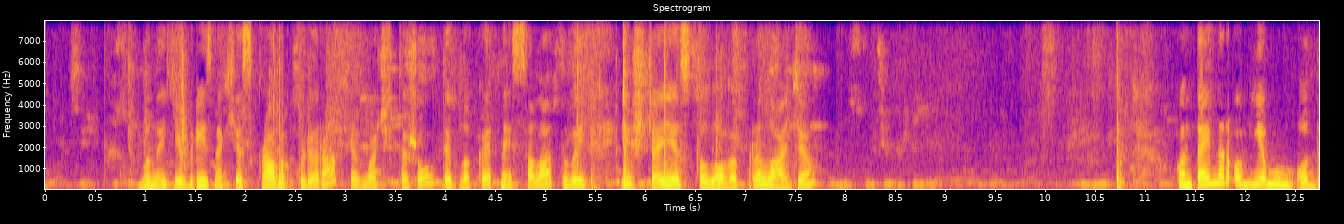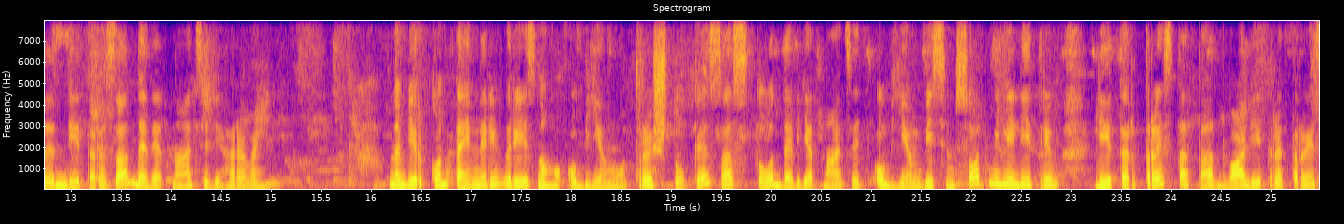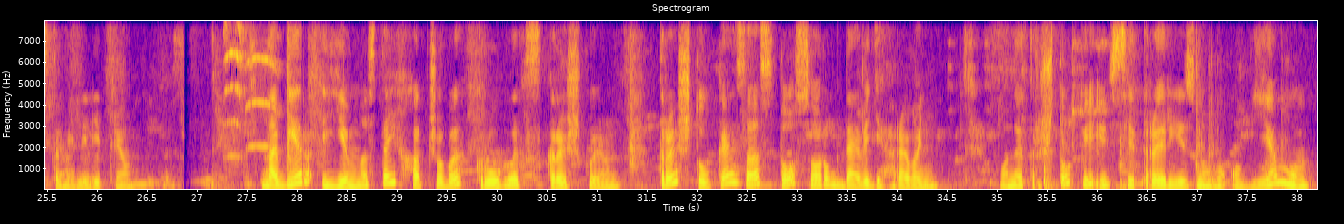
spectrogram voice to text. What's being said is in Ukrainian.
Вони є в різних яскравих кольорах, як бачите, жовтий, блакитний, салатовий і ще є столове приладдя. Контейнер об'ємом 1 літр за 19 гривень. Набір контейнерів різного об'єму 3 штуки за 119, об'єм 800 мл, літр 300 та 2 літри 300 мл. Набір ємностей харчових круглих з кришкою. 3 штуки за 149 гривень. Вони 3 штуки і всі три різного об'єму.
